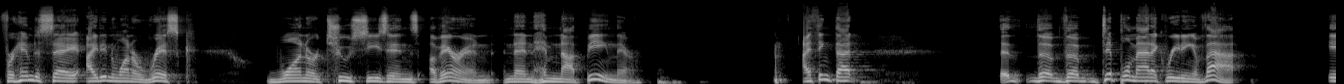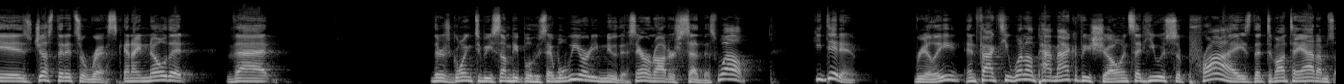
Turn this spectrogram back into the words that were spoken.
For him to say I didn't want to risk one or two seasons of Aaron and then him not being there. I think that uh, the the diplomatic reading of that is just that it's a risk. And I know that that there's going to be some people who say, well, we already knew this. Aaron Rodgers said this. Well, he didn't really. In fact, he went on Pat McAfee's show and said he was surprised that Davante Adams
